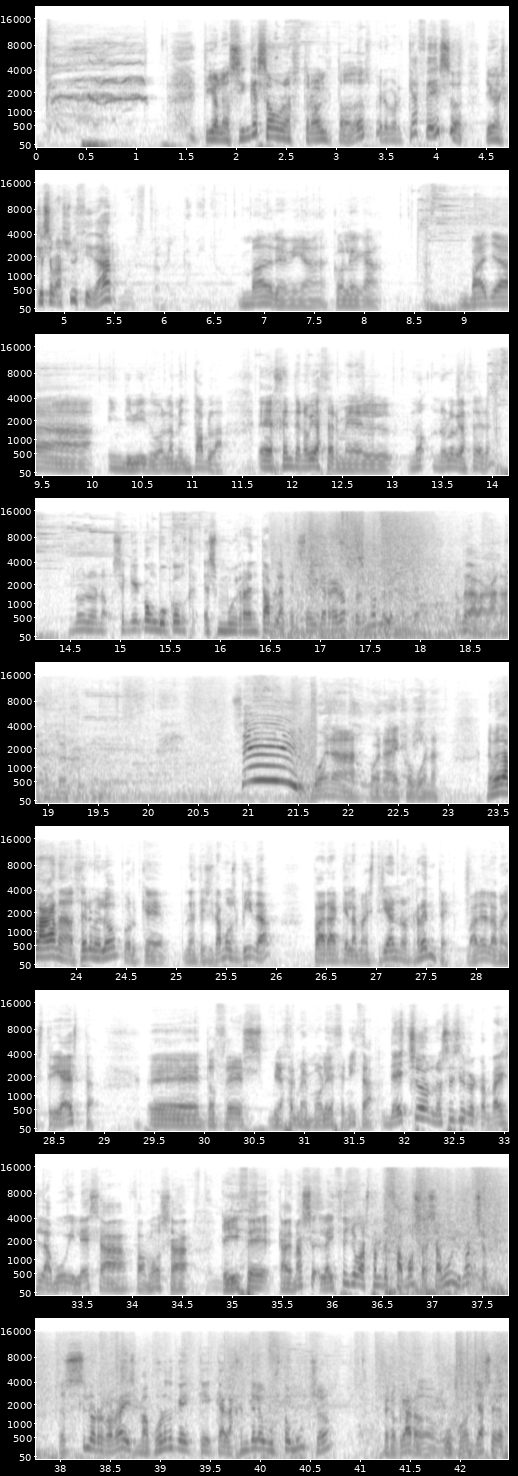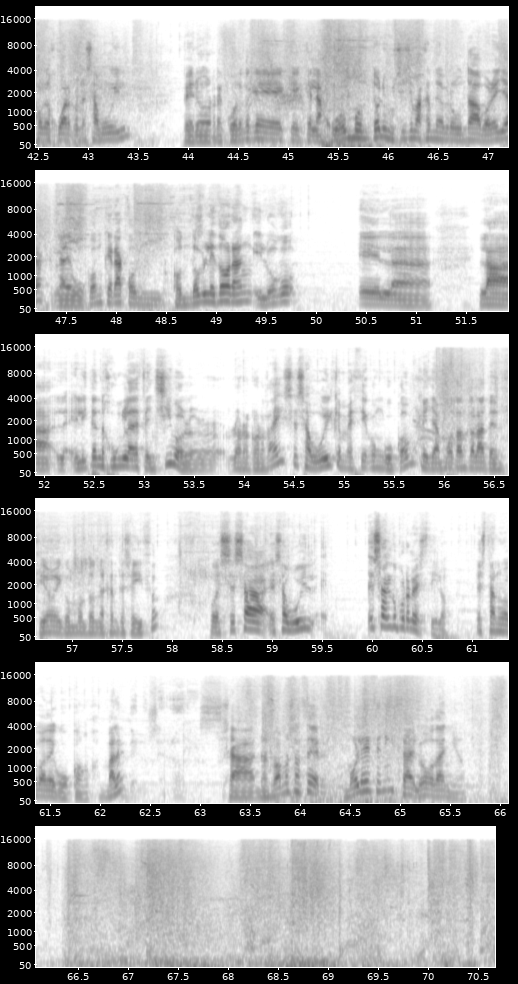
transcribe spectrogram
Tío, los singles son unos trolls todos ¿Pero por qué hace eso? Digo, es que se va a suicidar Madre mía, colega Vaya individuo, lamentable eh, Gente, no voy a hacerme el... No, no lo voy a hacer, eh no, no, no. Sé que con Wukong es muy rentable hacerse el guerrero, pero no me lo No me da la gana hacerme el ¡Sí! Buena, buena, Eco, buena. No me da la gana hacérmelo porque necesitamos vida para que la maestría nos rente, ¿vale? La maestría esta. Eh, entonces voy a hacerme mole de ceniza. De hecho, no sé si recordáis la build esa famosa que hice, que además la hice yo bastante famosa, esa build, macho. No sé si lo recordáis, me acuerdo que, que a la gente le gustó mucho. Pero claro, Wukong ya se dejó de jugar con esa build pero recuerdo que, la jugó un montón y muchísima gente me preguntaba por ella. La de Wukong que era con, doble Doran y luego el, eh, el ítem de jungla defensivo. ¿Lo, recordáis? Esa build que me hacía con Wukong, que llamó tanto la atención y que un montón de gente se hizo. Pues esa, esa build es algo por el estilo. Esta nueva de Wukong, ¿vale? O sea, nos vamos a hacer mole de ceniza y luego daño.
